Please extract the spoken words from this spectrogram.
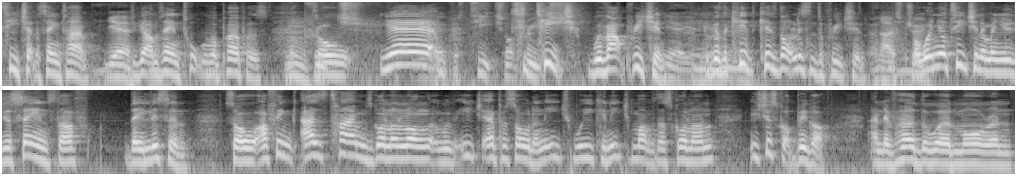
teach at the same time. Yeah. Do you get what I'm saying? Talk with a purpose. So, yeah, Yeah, teach, not preach. teach without preaching. Yeah, yeah. Because the kid, kids don't listen to preaching. No, it's true. But when you're teaching them and you're just saying stuff, they listen. So I think as time's gone along with each episode and each week and each month that's gone on, it's just got bigger. And they've heard the word more and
